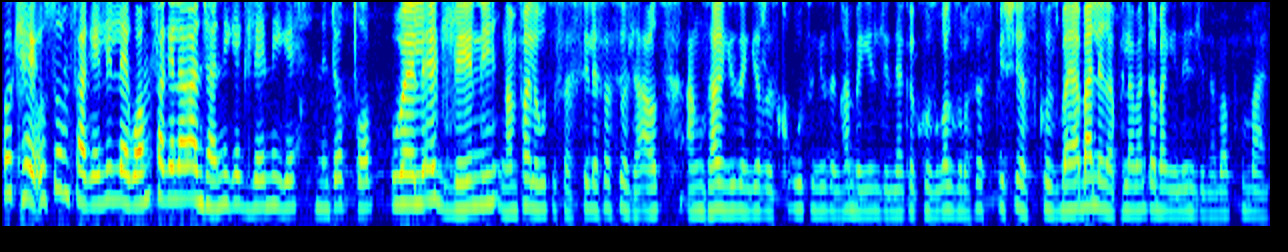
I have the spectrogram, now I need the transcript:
Okay, usumfakelile kwamfakela kanjani ke ekudleni ke nento yokugcoba? well ekudleni ngamfakela ukuthi sasile sasiyodla out. Angizange ngize ngirisk ukuthi ngize ngihambe ngendlini yakhe cause kwakuzoba suspicious cause bayabaleka phela abantu abangena endlini abaphumayo.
